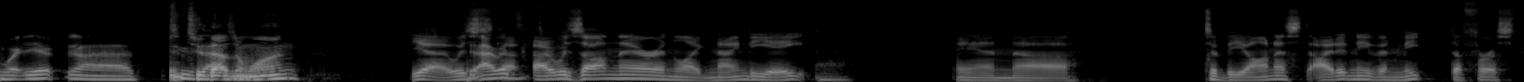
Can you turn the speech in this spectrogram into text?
What year? Uh, In 2001? 2001? Yeah, it was. I I would- was, I was on there in like '98, and uh, to be honest, I didn't even meet the first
